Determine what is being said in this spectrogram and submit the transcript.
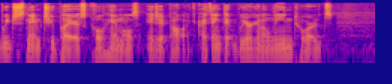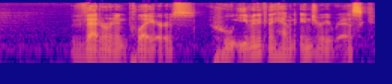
We just named two players: Cole Hamels, AJ Pollock. I think that we are going to lean towards veteran players who, even if they have an injury risk,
